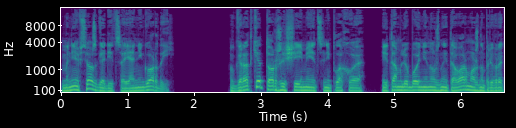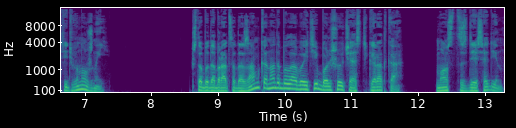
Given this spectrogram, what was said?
мне все сгодится, я не гордый. В городке торжище имеется неплохое, и там любой ненужный товар можно превратить в нужный. Чтобы добраться до замка, надо было обойти большую часть городка. Мост здесь один.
